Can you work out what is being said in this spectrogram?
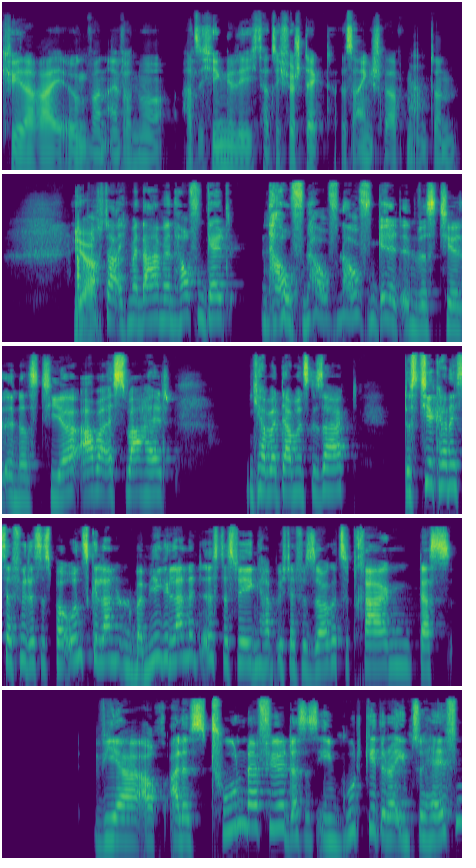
Quälerei irgendwann einfach nur, hat sich hingelegt, hat sich versteckt, ist eingeschlafen Ja. und dann, Aber ja, auch da, ich meine, da haben wir einen Haufen Geld, einen Haufen, Haufen, Haufen Geld investiert in das Tier. Aber es war halt, ich habe halt damals gesagt, das Tier kann nichts dafür, dass es bei uns gelandet und bei mir gelandet ist. Deswegen habe ich dafür Sorge zu tragen, dass wir auch alles tun dafür, dass es ihm gut geht oder ihm zu helfen.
